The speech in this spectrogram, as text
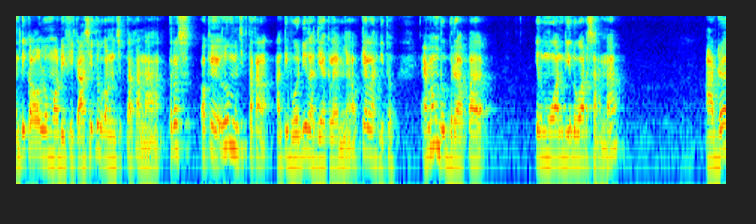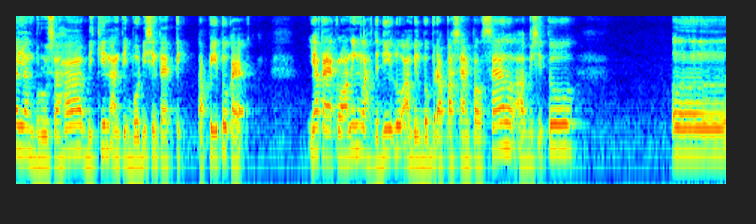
Jadi kalau lu modifikasi itu bukan menciptakan. Nah, terus oke lu menciptakan antibody lah dia klaimnya. Oke lah gitu. Emang beberapa ilmuwan di luar sana ada yang berusaha bikin antibody sintetik, tapi itu kayak ya kayak cloning lah. Jadi lu ambil beberapa sampel sel, habis itu eh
